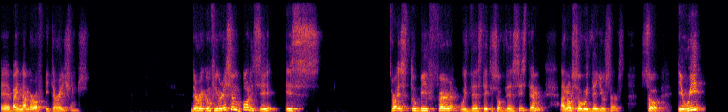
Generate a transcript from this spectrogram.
uh, by number of iterations. The reconfiguration policy is tries to be fair with the status of the system and also with the users. So if we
